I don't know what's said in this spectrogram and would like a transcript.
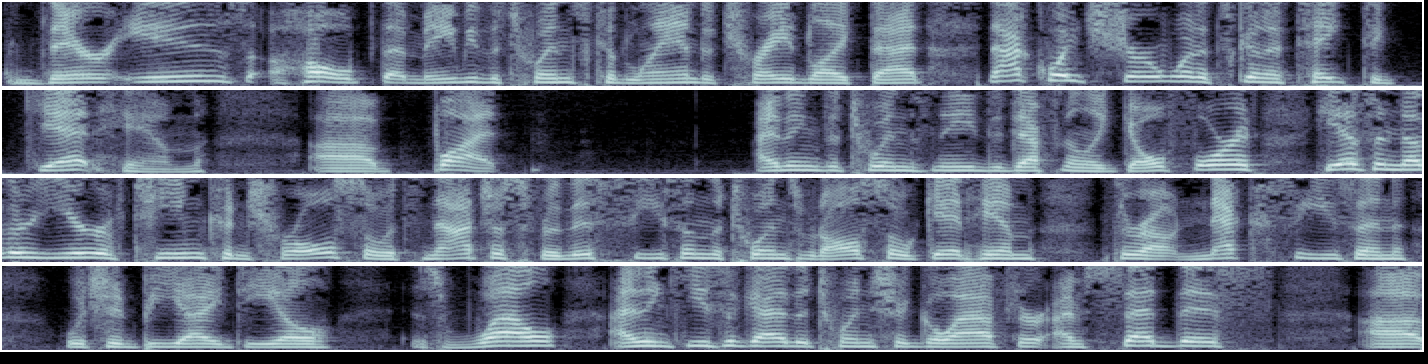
there is hope that maybe the Twins could land a trade like that. Not quite sure what it's going to take to get him, uh, but I think the Twins need to definitely go for it. He has another year of team control, so it's not just for this season. The Twins would also get him throughout next season, which would be ideal as well. I think he's a guy the Twins should go after. I've said this uh,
